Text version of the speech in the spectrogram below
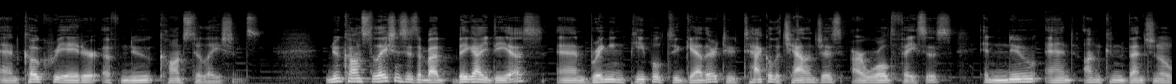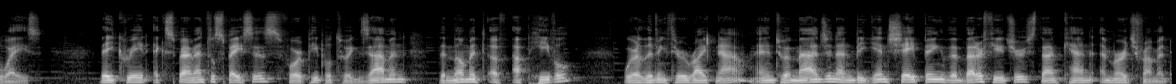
and co creator of New Constellations. New Constellations is about big ideas and bringing people together to tackle the challenges our world faces in new and unconventional ways. They create experimental spaces for people to examine the moment of upheaval we're living through right now and to imagine and begin shaping the better futures that can emerge from it,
